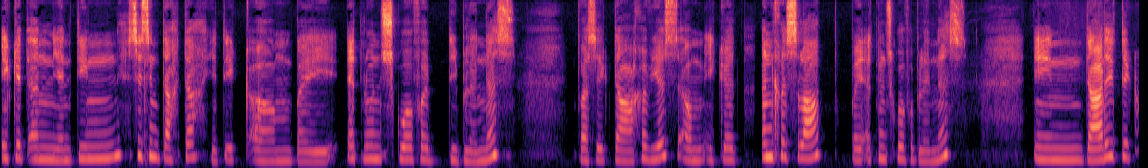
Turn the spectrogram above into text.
Ek het in 1986 het ek um by Etlon skool vir die blindes was ek daar gewees. Um ek het ingeslaap by Etlon skool vir blindes. En daar het ek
